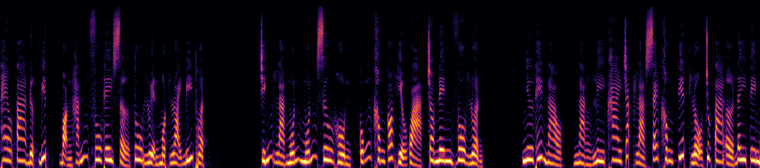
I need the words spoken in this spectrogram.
Theo ta được biết, bọn hắn phu thê sở tu luyện một loại bí thuật. Chính là muốn muốn sưu hồn cũng không có hiệu quả cho nên vô luận. Như thế nào, nàng ly khai chắc là sẽ không tiết lộ chúng ta ở đây tin.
